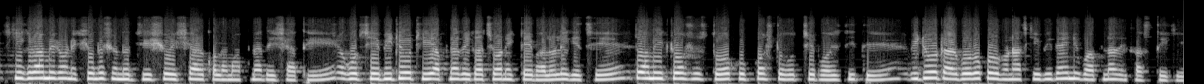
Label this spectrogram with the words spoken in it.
আজকে গ্রামের অনেক সুন্দর সুন্দর দৃশ্য শেয়ার করলাম আপনাদের সাথে। করছি ভিডিওটি আপনাদের কাছে অনেকটাই ভালো লেগেছে। তো আমি একটু অসুস্থ, খুব কষ্ট হচ্ছে ভয়েস দিতে। ভিডিওটা আর বড় করব না, আজকে বিদায় নিব আপনাদের কাছ থেকে।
